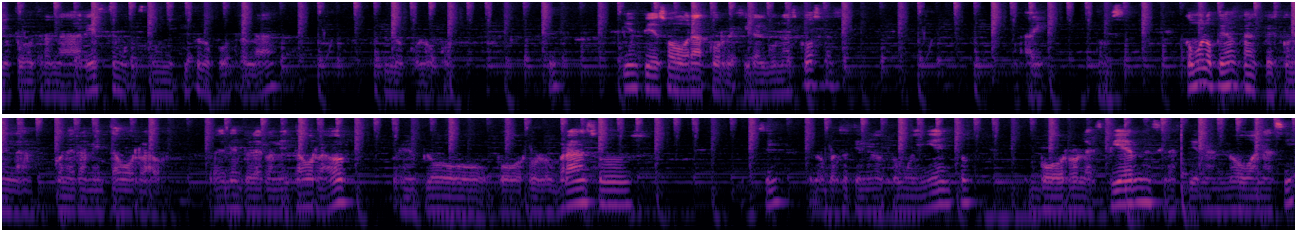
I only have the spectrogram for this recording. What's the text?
yo puedo trasladar este, este muñequito lo puedo trasladar y lo coloco y empiezo ahora a corregir algunas cosas. Ahí entonces ¿cómo lo pegan? pues con la, con la herramienta borrador. Entonces dentro de la herramienta borrador por ejemplo borro los brazos ¿sí? los brazos tienen otro movimiento. Borro las piernas las piernas no van así.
